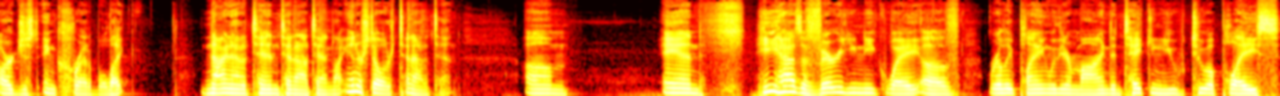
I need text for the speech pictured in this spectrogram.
are just incredible. Like nine out of 10, 10 out of ten. Like Interstellar's ten out of ten. Um, and he has a very unique way of really playing with your mind and taking you to a place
